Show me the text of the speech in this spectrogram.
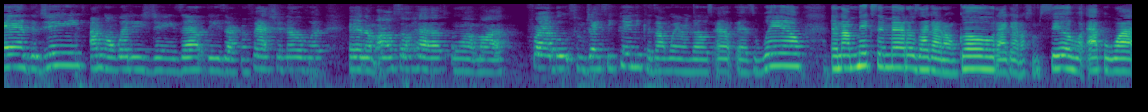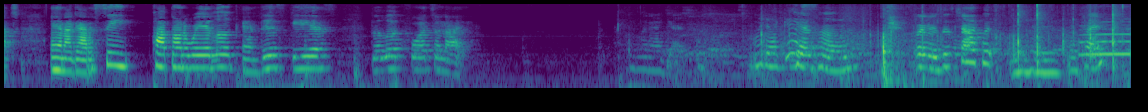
And the jeans, I'm going to wear these jeans out. These are from Fashion Nova. And I'm also have on my Frye boots from JCPenney because I'm wearing those out as well. And I'm mixing metals. I got on gold. I got on some silver, Apple Watch. And I got a C popped on a red look. And this is the look for tonight. What I got? We got gifts. Yes, home. Wait a minute, this chocolate? Mm-hmm. Okay.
